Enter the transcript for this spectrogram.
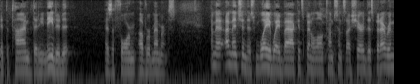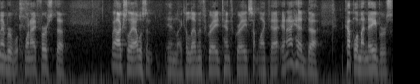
at the time that he needed it as a form of remembrance. I, mean, I mentioned this way, way back. It's been a long time since I shared this, but I remember when I first, uh, well, actually, I was in, in, like 11th grade, 10th grade, something like that, and I had uh, a couple of my neighbors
